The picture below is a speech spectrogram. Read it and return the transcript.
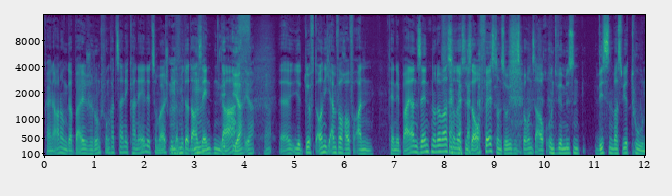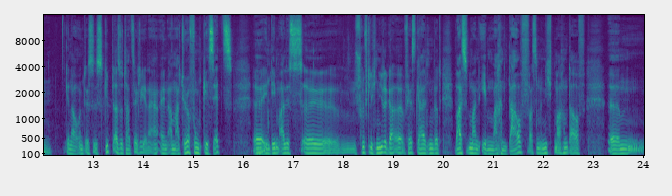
keine Ahnung, der Bayerische Rundfunk hat seine Kanäle zum Beispiel, mhm. damit er da mhm. senden darf. Ja, ja, ja. Äh, ihr dürft auch nicht einfach auf an Antenne Bayern senden oder was, sondern es ist auch fest und so ist es bei uns auch. Und wir müssen wissen, was wir tun. Genau, und es, es gibt also tatsächlich ein, ein Amateurfunkgesetz, äh, in dem alles äh, schriftlich nieder äh, festgehalten wird, was man eben machen darf, was man nicht machen darf. Ähm,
